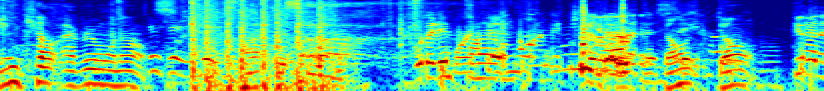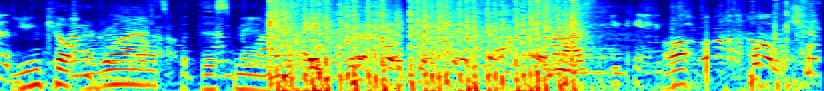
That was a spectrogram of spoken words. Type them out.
You can kill everyone else. It's not this man. What if I want to kill the Don't disabled? don't. Good. You can kill I'm everyone glad. else but this I'm man. Hey. You can't. Oh. Whoa, chill.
